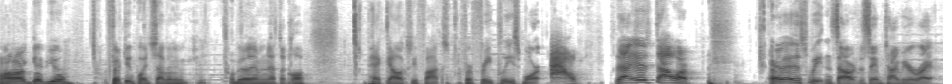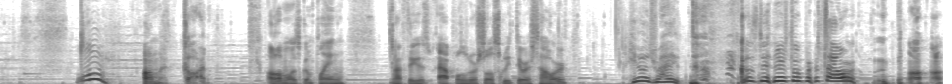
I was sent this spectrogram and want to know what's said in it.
I'll give you 15.7 billion mythical Pet Galaxy Fox for free, please. More. Ow! That is sour. it is sweet and sour at the same time. You're right. Mm. Oh my god. Alden was complaining after these apples were so sweet they were sour. He was right. Because they're super sour.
